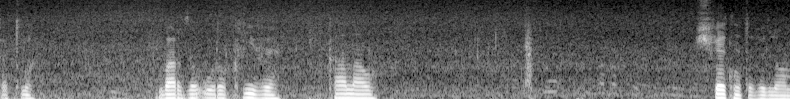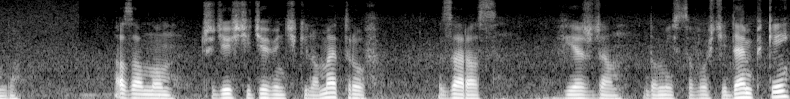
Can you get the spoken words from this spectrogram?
Taki bardzo urokliwy kanał. Świetnie to wygląda. A za mną 39 km. Zaraz wjeżdżam do miejscowości Dębki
